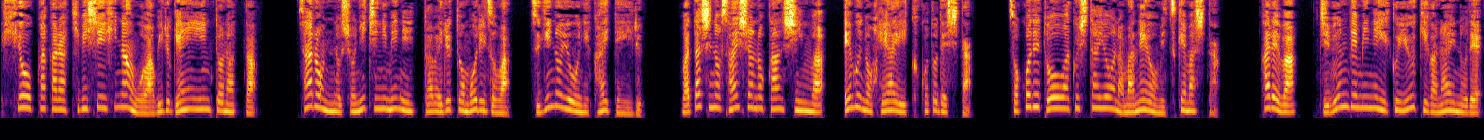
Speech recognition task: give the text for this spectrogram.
評価から厳しい非難を浴びる原因となった。サロンの初日に見に行ったベルト・モリゾは次のように書いている。私の最初の関心は M の部屋へ行くことでした。そこで当惑したような真似を見つけました。彼は自分で見に行く勇気がないので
